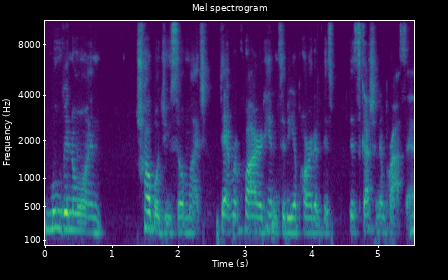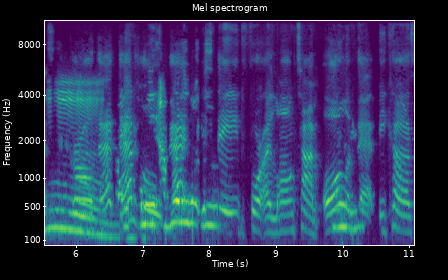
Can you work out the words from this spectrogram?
moving on troubled you so much that required him to be a part of this discussion and process. Mm. Girl, that that whole I really that you... stayed for a long time. All mm-hmm. of that because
